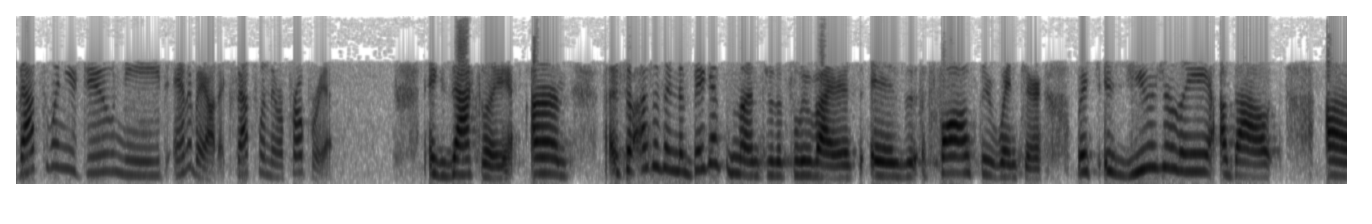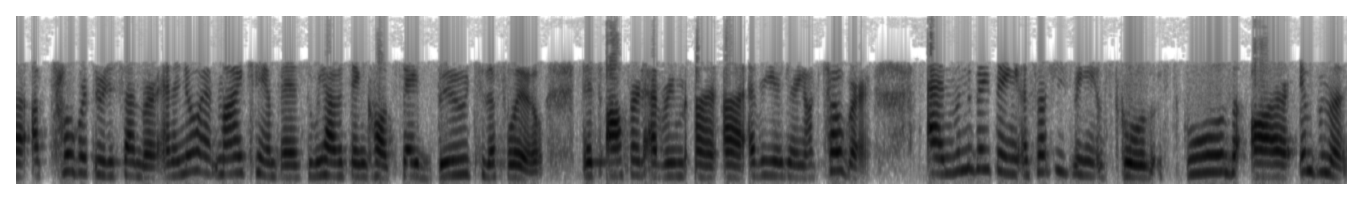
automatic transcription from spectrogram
that's when you do need antibiotics. That's when they're appropriate. Exactly. Um, so as I was saying, the biggest month for the flu virus is fall through winter, which is usually about uh, October through December. And I know at my campus we have a thing called Say Boo to the Flu that's offered every uh, uh, every year during October. And one of the big thing, especially speaking of schools, schools are infamous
